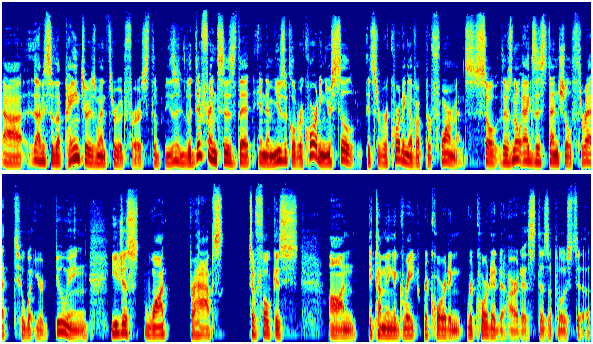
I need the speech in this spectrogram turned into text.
Uh, obviously, the painters went through it first. The the difference is that in a musical recording, you're still it's a recording of a performance, so there's no existential threat to what you're doing. You just want perhaps to focus on becoming a great recording recorded artist as opposed to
